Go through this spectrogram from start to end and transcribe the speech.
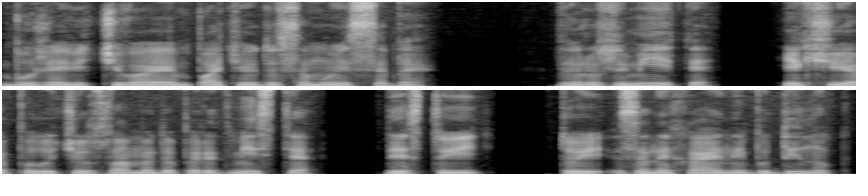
Боже, я відчуваю емпатію до самої себе. Ви розумієте, якщо я полечу з вами до передмістя, де стоїть той занехаяний будинок,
